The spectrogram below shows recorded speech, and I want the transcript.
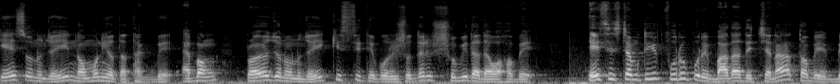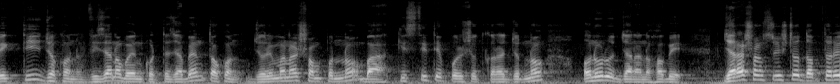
কেস অনুযায়ী নমনীয়তা থাকবে এবং প্রয়োজন অনুযায়ী কিস্তিতে পরিশোধের সুবিধা দেওয়া হবে। এই সিস্টেমটি পুরোপুরি বাধা দিচ্ছে না, তবে ব্যক্তি যখন ভিসা নবায়ন করতে যাবেন, তখন জরিমানা সম্পন্ন বা কিস্তিতে পরিশোধ করার জন্য অনুরোধ জানানো হবে। যারা সংশ্লিষ্ট দপ্তরে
